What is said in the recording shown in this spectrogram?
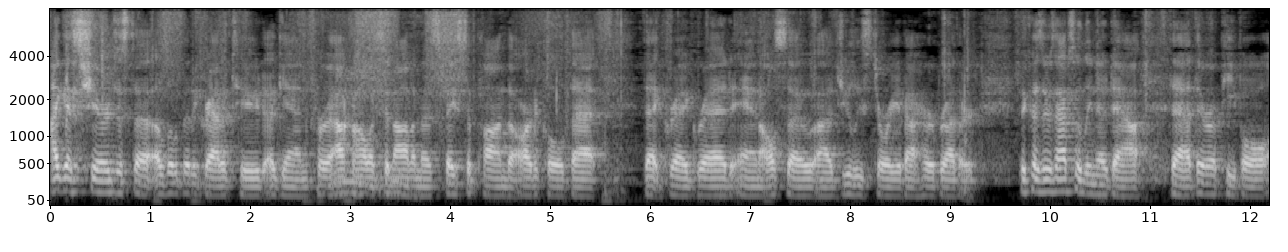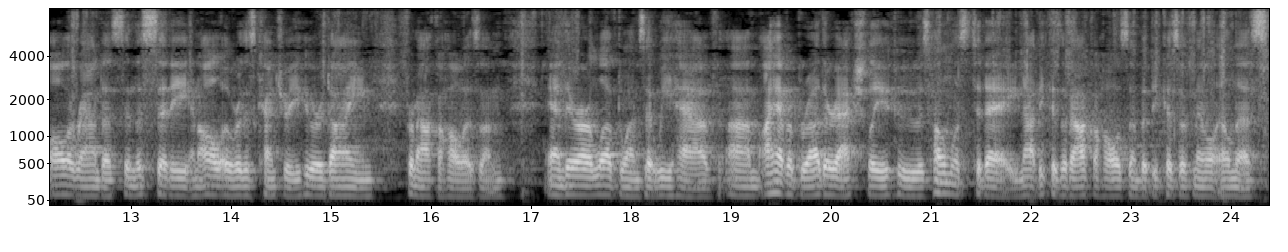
I guess, share just a, a, little bit of gratitude again for Alcoholics Anonymous, based upon the article that that Greg read, and also uh, Julie's story about her brother. Because there's absolutely no doubt that there are people all around us in this city and all over this country who are dying from alcoholism and there are loved ones that we have. Um, I have a brother actually who is homeless today, not because of alcoholism, but because of mental illness.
